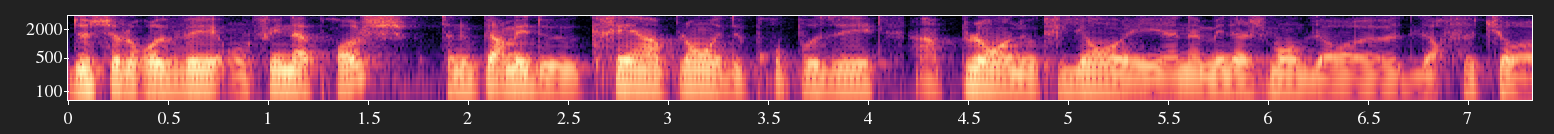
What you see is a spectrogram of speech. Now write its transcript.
De ce relevé, on fait une approche. Ça nous permet de créer un plan et de proposer un plan à nos clients et un aménagement de leur, de leur futur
